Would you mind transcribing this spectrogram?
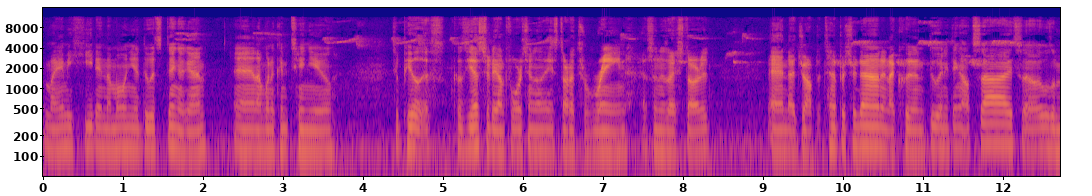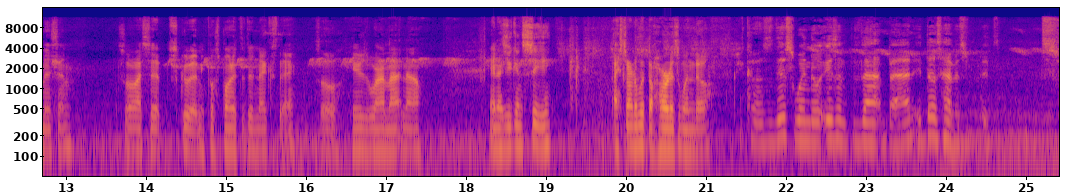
Miami heat and ammonia do its thing again and I'm going to continue to peel this. Because yesterday unfortunately it started to rain as soon as I started and I dropped the temperature down and I couldn't do anything outside so it was a mission so I said, screw it, let me postpone it to the next day. So here's where I'm at now. And as you can see, I started with the hardest window because this window isn't that bad. It does have its, its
